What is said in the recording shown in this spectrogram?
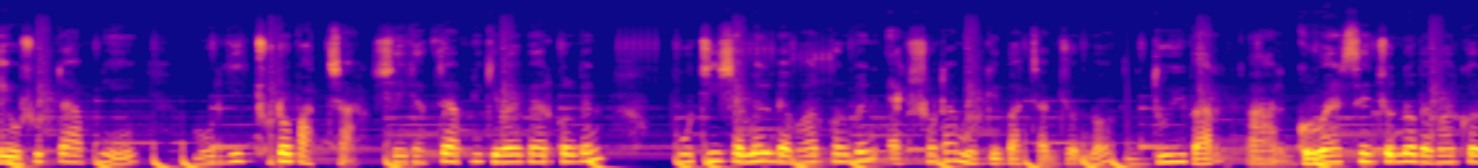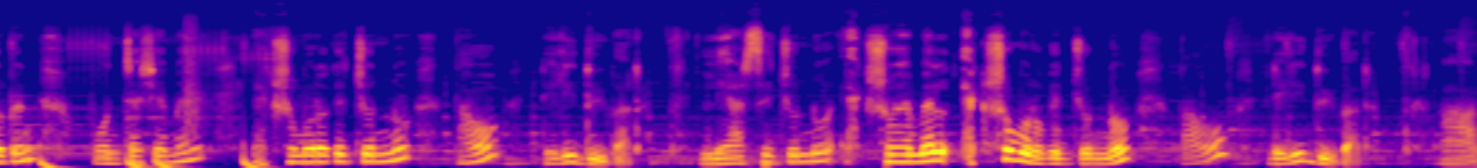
এই ওষুধটা আপনি মুরগির ছোট বাচ্চা, সেই ক্ষেত্রে আপনি কীভাবে ব্যবহার করবেন? পঁচিশ এম ব্যবহার করবেন একশোটা মুরগির বাচ্চার জন্য, দুইবার। আর গ্রোয়ার্সের জন্য ব্যবহার করবেন পঞ্চাশ এম এল একশো মোরগের জন্য, তাও ডেলি দুইবার। লেয়ার্সের জন্য একশো এম এল একশো মোরগের জন্য তাও ডেলি দুইবার। আর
